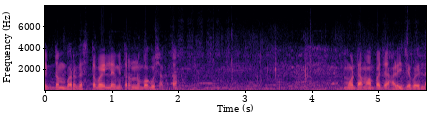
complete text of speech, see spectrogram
एकदम भरगस्त बैल आहे मित्रांनो बघू शकता. मोठ्या मापाच्या हाळीचे बैल.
